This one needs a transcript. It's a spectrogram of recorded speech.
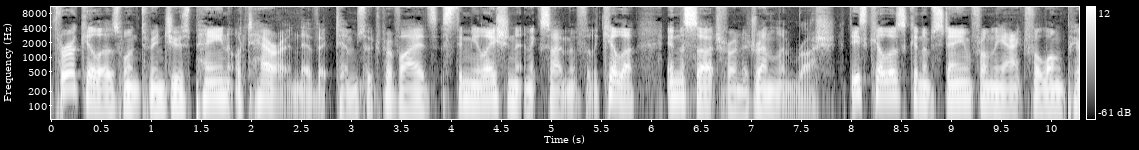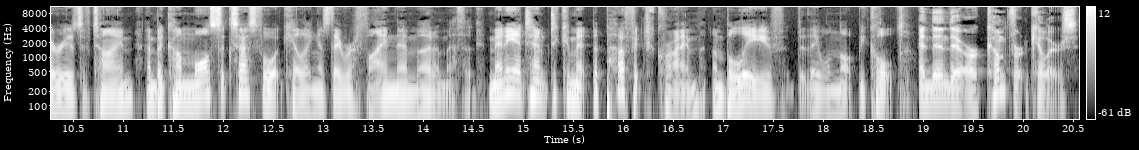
Thrill killers want to induce pain or terror in their victims, which provides stimulation and excitement for the killer in the search for an adrenaline rush. These killers can abstain from the act for long periods of time and become more successful at killing as they refine their murder method. Many attempt to commit the perfect crime and believe that they will not be caught. And then there are comfort killers.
